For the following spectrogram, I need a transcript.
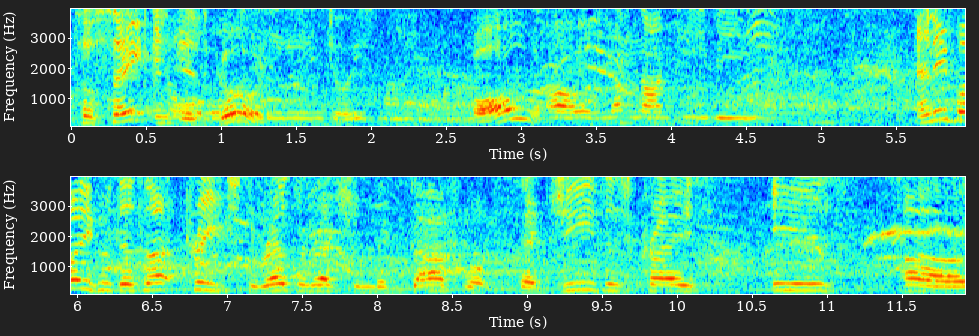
So Satan is good. Osteen, Joyce Meyer, All of them. all of them on TV. Anybody who does not preach the resurrection, the gospel, that Jesus Christ is of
